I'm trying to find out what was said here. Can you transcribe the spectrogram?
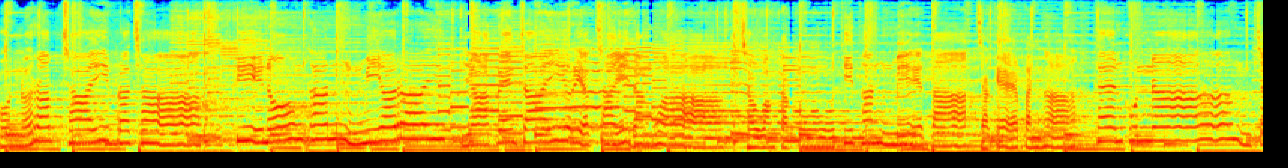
คนรับใช้ประชา พี่น้องท่านมีอะไร อยากแรงใจเรียกใช้ดังว่า ชาววังตะกูที่ท่านเมตตา จะแก้ปัญหาแทนคุณน้ำใจ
